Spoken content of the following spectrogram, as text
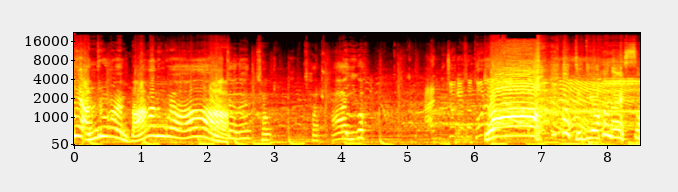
이게 안 들어가면 망하는 거야. 일단은 저자아 이거 안쪽에서 돌아. 와 드디어 하나 했어.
